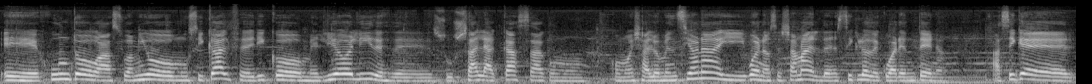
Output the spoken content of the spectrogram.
eh, junto a su amigo musical Federico Melioli, desde su sala casa, como, como ella lo menciona, y bueno, se llama el del ciclo de cuarentena. Así que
